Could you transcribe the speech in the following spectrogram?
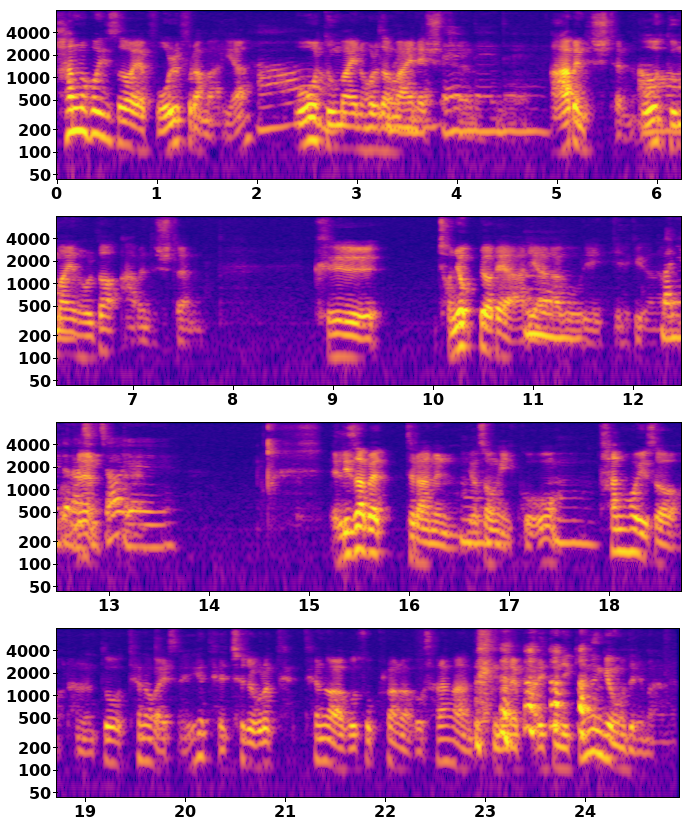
탄호이서의 볼프람 아리아, 아. 오 두 마인 홀더 마인의 네, 슈텐, 네, 네. 아벤트 슈텐, 오 아. 두 마인 홀더 아벤트 슈텐 그 저녁별의 아리아라고 음. 우리 얘기가 나오는 많이들 건데 아시죠? 네. 예. 엘리자 베트라는 음. 여성이 있고 음. 탄호이서라는 또 테너가 있어요. 이게 대체적으로 테, 테너하고 소프라노하고 사랑하는데 중간에 바리톤이 끼는 경우들이 많아요.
